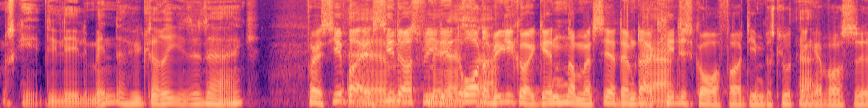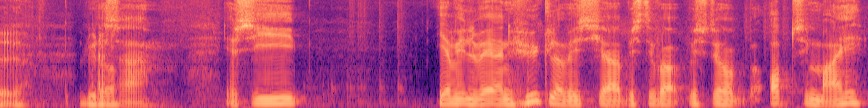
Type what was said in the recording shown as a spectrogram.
måske et lille element af hyggeleri i det der, ikke? For jeg siger, bare, jeg siger det også, fordi Øhm, det er et men ord, der altså- virkelig går igen, når man ser dem, der ja. er kritiske over for din beslutning. Ja. af vores øh, lyttere. Altså, jeg vil sige, jeg ville være en hyggelig, hvis, jeg, hvis, det var, hvis det var op til mig,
